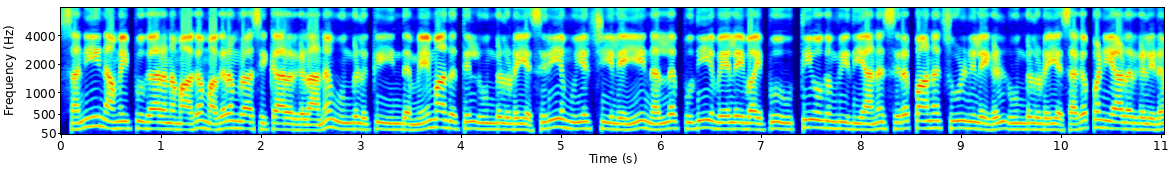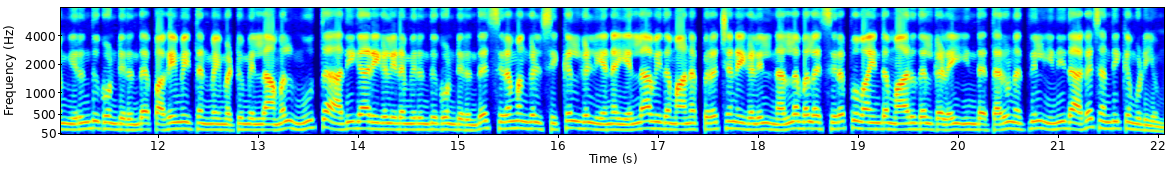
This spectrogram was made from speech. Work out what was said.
சனியின் அமைப்பு காரணமாக மகரம் ராசிக்காரர்களான உங்களுக்கு இந்த மே மாதத்தில் உங்களுடைய சிறிய முயற்சியிலேயே நல்ல புதிய வேலைவாய்ப்பு உத்தியோகம் ரீதியான சிறப்பான சூழ்நிலைகள் உங்களுடைய சகப்பணியாளர்களிடம் இருந்து கொண்டிருந்த பகைமைத்தன்மை மட்டுமில்லாமல் மூத்த அதிகாரிகளிடமிருந்து கொண்டிருந்த சிரமங்கள் சிக்கல்கள் என எல்லாவிதமான பிரச்சனைகளில் நல்லபல சிறப்பு வாய்ந்த மாறுதல்களை இந்த தருணத்தில் இனிதாக சந்திக்க முடியும்.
